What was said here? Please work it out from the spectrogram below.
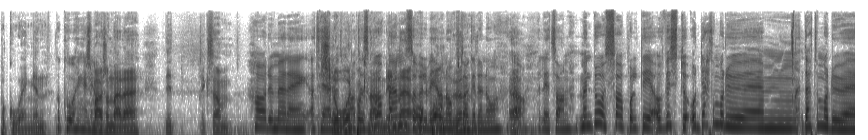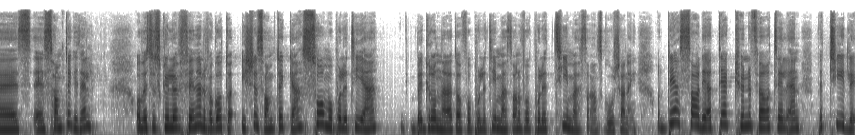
på Koengen. På Koengen, Som er sånn derre de, liksom, Har du med deg et helautomatisk våpen, så vil vi gjerne oppdage det nå. Ja. Ja. sånn. Men da sa politiet Og, hvis du, og dette må du, um, dette må du uh, eh, samtykke til. Og hvis du skulle finne det for godt å ikke samtykke, så må politiet begrunne dette overfor politimesteren og få politimesterens godkjenning. Og det sa de at det kunne føre til en betydelig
